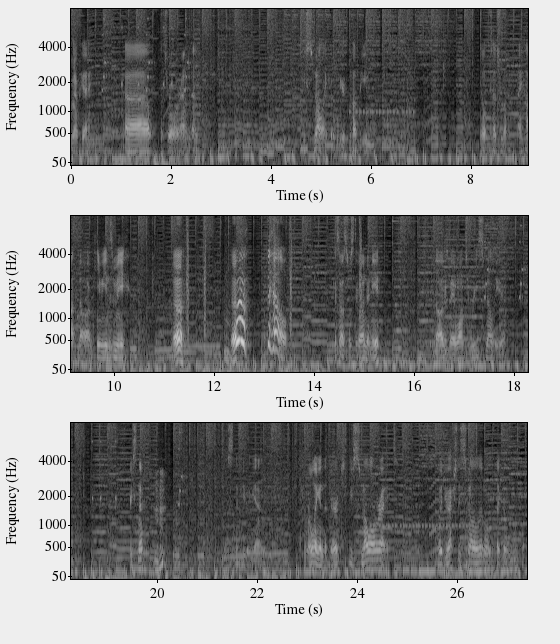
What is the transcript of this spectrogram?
Okay. Uh, let's roll around then. You smell like a weird puppy. Don't touch my, my hot dog. He means me. Ugh. Ugh! What the hell? Guess I was supposed to go underneath. Dogs may want to re-smell you. Re-sniff? Mm-hmm. Sniff you again. Rolling in the dirt, you smell alright. But you actually smell a little like a little puppy.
